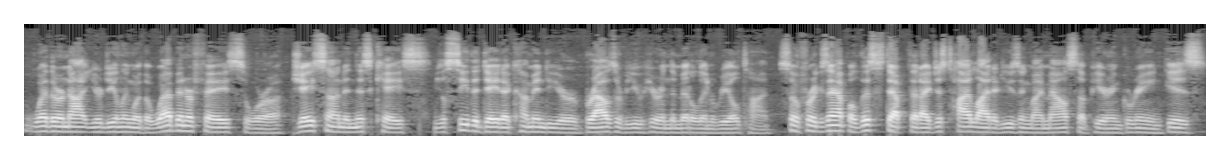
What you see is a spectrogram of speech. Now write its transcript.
whether or not you're dealing with a web interface or a JSON in this case, you'll see the data come into your browser view here in the middle in real time. So for example, this step that I just highlighted using my mouse up here in green is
